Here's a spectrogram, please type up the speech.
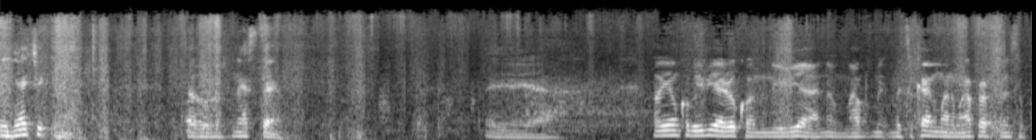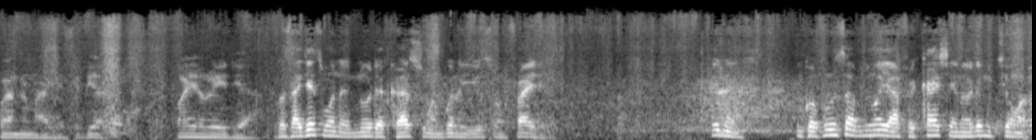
Me here chicken. So next time. Yeah. Oh, young baby, I reckon, maybe I know my Mexican man, my principal, and my SBA. Why radio? Because I just want to know the classroom I'm going to use on Friday. You know, in conference, I'm new African or them two on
